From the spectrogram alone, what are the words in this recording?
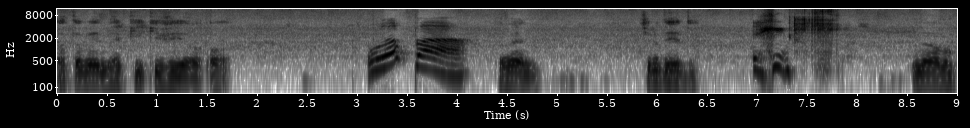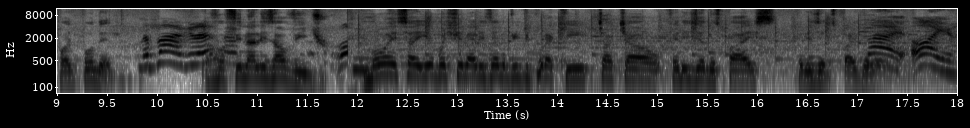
Ó, tá vendo? É aqui que vê, ó. Opa. Tá vendo? Tira o dedo. Não, não pode pôr o dedo. Pode, Eu né? vou finalizar o vídeo. Bom, é isso aí. Eu vou finalizando o vídeo por aqui. Tchau, tchau. Feliz dia dos pais. Feliz dia dos pais, né? Pai, olha.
